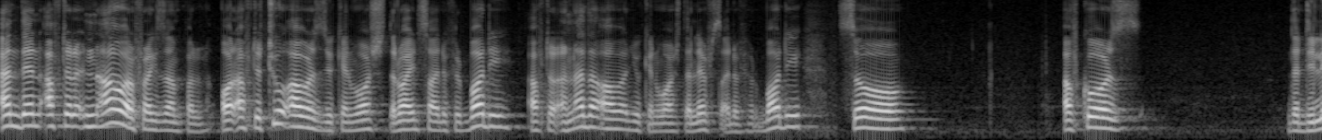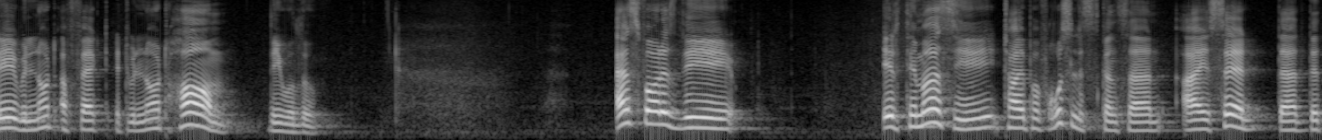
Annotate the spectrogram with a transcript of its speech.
and then after an hour, for example, or after two hours, you can wash the right side of your body. After another hour, you can wash the left side of your body. So, of course, the delay will not affect, it will not harm the wudu. As far as the irtimasi type of ghusl is concerned, I said that the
